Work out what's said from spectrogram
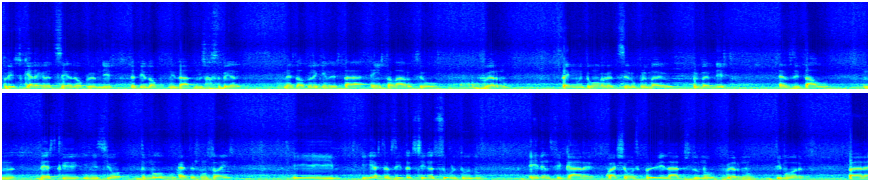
Por isso quero agradecer ao Primeiro-Ministro ter tido a oportunidade de nos receber, nesta altura que ainda está a instalar o seu governo, tenho muita honra de ser o primeiro Primeiro-Ministro a visitá-lo desde que iniciou de novo estas funções. E, e esta visita destina-se sobretudo a identificar quais são as prioridades do novo governo de Timor para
